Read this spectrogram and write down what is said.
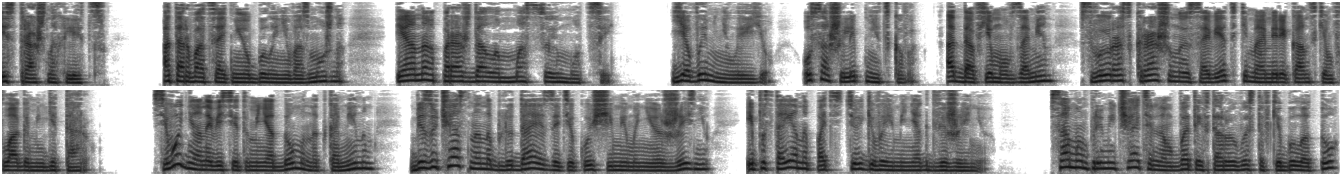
и страшных лиц. Оторваться от нее было невозможно, и она порождала массу эмоций. Я выменила ее у Саши Лепницкого, отдав ему взамен свою раскрашенную советским и американским флагами гитару. Сегодня она висит у меня дома над камином, безучастно наблюдая за текущей мимо нее жизнью и постоянно подстегивая меня к движению. Самым примечательным в этой второй выставке было то,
